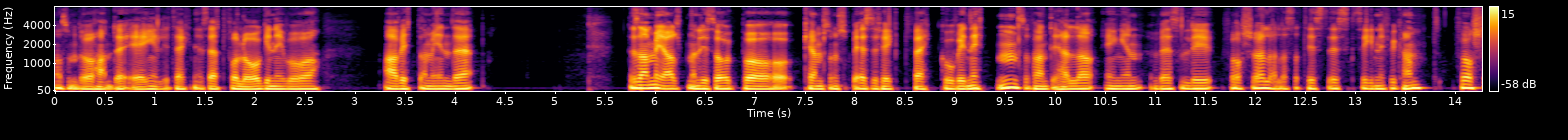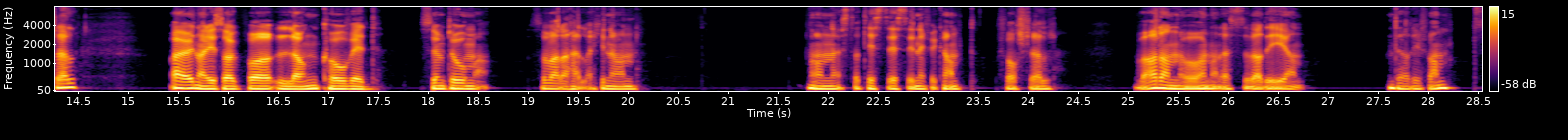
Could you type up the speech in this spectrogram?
og som da hadde egentlig teknisk sett for lave nivåer av vitamin D. Det samme gjaldt når de så på hvem som spesifikt fikk covid-19, så fant de heller ingen vesentlig forskjell, eller statistisk signifikant forskjell. Og òg når de så på long covid-symptomer, så var det heller ikke noen, noen statistisk signifikant forskjell. Var det noen av disse verdiene der de fant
